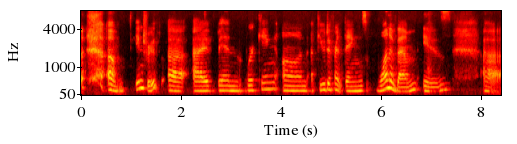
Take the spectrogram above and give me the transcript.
um, in truth, uh, I've been working on a few different things. One of them is uh,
